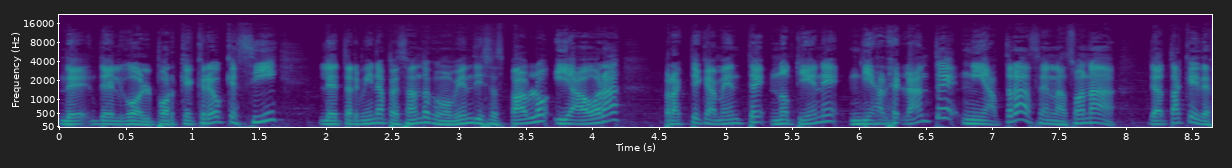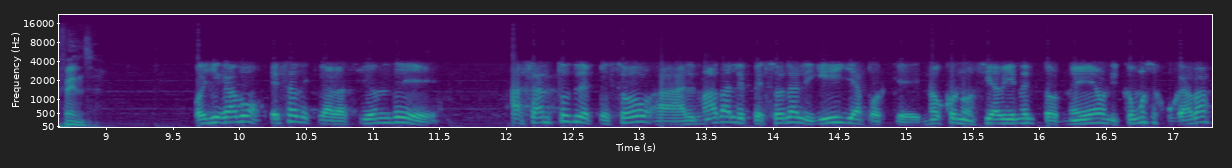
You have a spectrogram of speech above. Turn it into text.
del gol, porque creo que sí le termina pesando, como bien dices Pablo, y ahora prácticamente no tiene ni adelante ni atrás en la zona de ataque y defensa. Oye Gabo, esa declaración de a Santos le pesó, a Almada le pesó la liguilla porque no conocía bien el torneo ni cómo se jugaba.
